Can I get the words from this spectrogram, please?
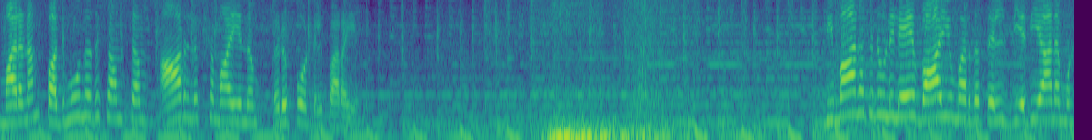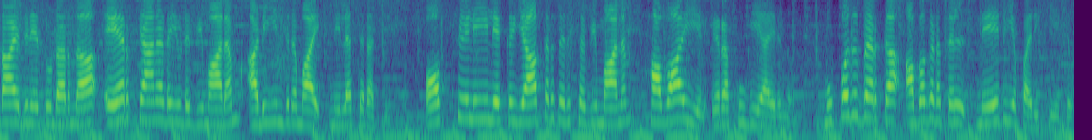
മരണം പതിമൂന്ന് ദശാംശം ആറ് ലക്ഷമായെന്നും റിപ്പോർട്ടിൽ പറയുന്നു. വിമാനത്തിനുള്ളിലെ വായുമർദ്ദത്തിൽ വ്യതിയാനമുണ്ടായതിനെ തുടർന്ന് എയർ കാനഡയുടെ വിമാനം അടിയന്തരമായി നിലത്തിറക്കി. ഓസ്ട്രേലിയയിലേക്ക് യാത്ര തിരിച്ച വിമാനം ഹവായിയിൽ ഇറക്കുകയായിരുന്നു. മുപ്പത് പേർക്ക് അപകടത്തിൽ നേരിയ പരിക്കേറ്റു.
